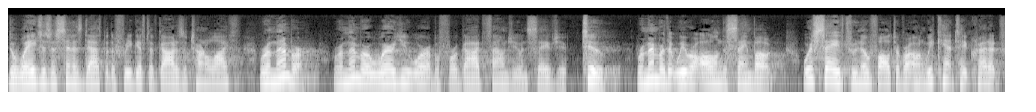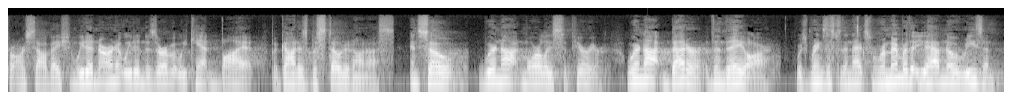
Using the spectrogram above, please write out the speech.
The wages of sin is death, but the free gift of God is eternal life. Remember, remember where you were before God found you and saved you. Two, remember that we were all in the same boat. We're saved through no fault of our own. We can't take credit for our salvation. We didn't earn it, we didn't deserve it, we can't buy it, but God has bestowed it on us. And so we're not morally superior. We're not better than they are, which brings us to the next one. Remember that you have no reason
